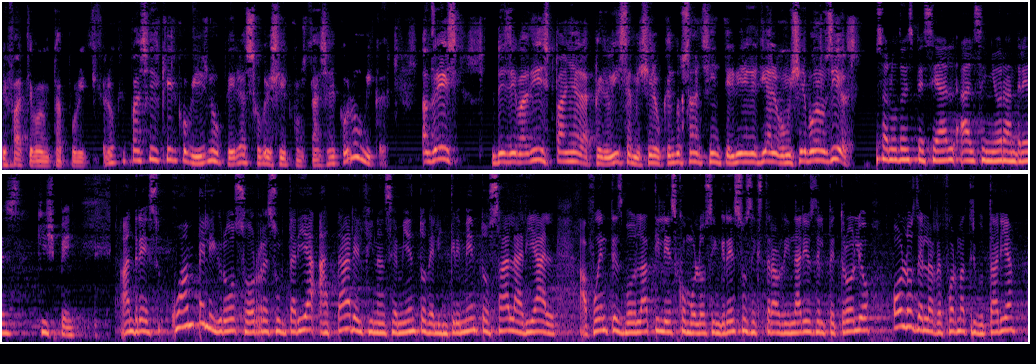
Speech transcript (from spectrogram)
le falte voluntad política. Lo que pasa es que el gobierno opera sobre circunstancias económicas. Andrés, desde Madrid, España, la periodista Michelle Oquendo Sánchez interviene en el diálogo. Michelle, buenos días. Un saludo especial al señor Andrés Quispe. Andrés, ¿cuán peligroso resultaría atar el financiamiento del incremento salarial a fuentes volátiles como los ingresos extraordinarios del petróleo o los de la reforma tributaria?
